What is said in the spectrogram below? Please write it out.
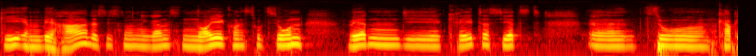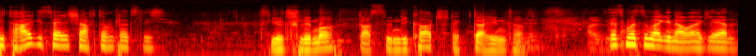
GmbH. Das ist nun eine ganz neue Konstruktion. Werden die Kretas jetzt äh, zu Kapitalgesellschaftern plötzlich? Viel schlimmer, das Syndikat steckt dahinter. Also, das musst du mal genauer erklären.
